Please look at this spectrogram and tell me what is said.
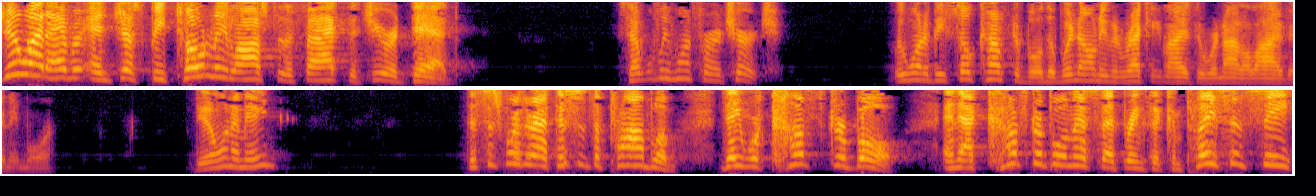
do whatever, and just be totally lost to the fact that you are dead. Is that what we want for our church? We want to be so comfortable that we don't even recognize that we're not alive anymore. Do you know what I mean? This is where they're at. This is the problem. They were comfortable. And that comfortableness, that brings a complacency,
